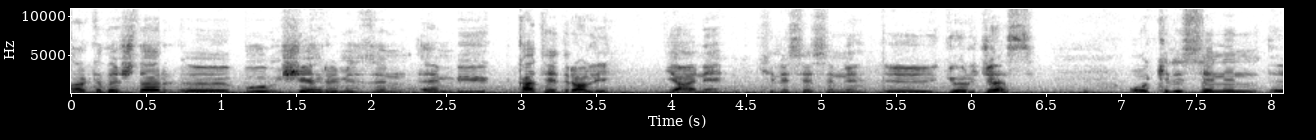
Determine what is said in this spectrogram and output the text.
arkadaşlar e, bu şehrimizin en büyük katedrali yani kilisesini e, göreceğiz. O kilisenin e,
